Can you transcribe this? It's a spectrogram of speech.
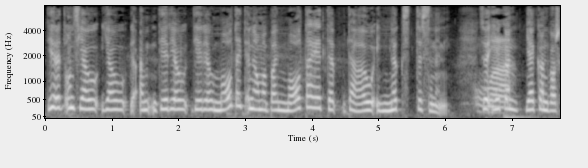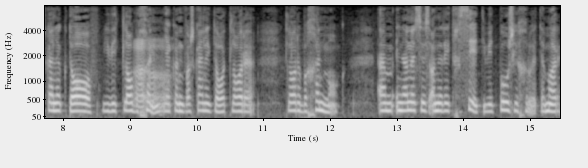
deurdat ons jou jou um, deur jou deur jou maaltyd inname by maaltye te te hou en niks tussenin nie. So wow. jy kan jy kan waarskynlik daar, jy weet, klaar begin. Uh -huh. Jy kan waarskynlik daar klare klare begin maak. Ehm um, en dan is soos gesê het, jy weet porsie grootte, maar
